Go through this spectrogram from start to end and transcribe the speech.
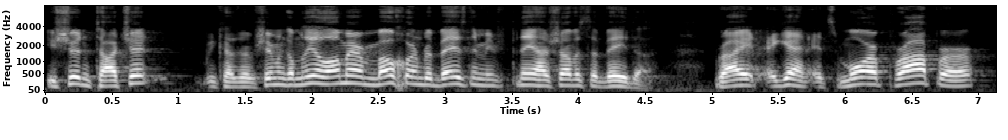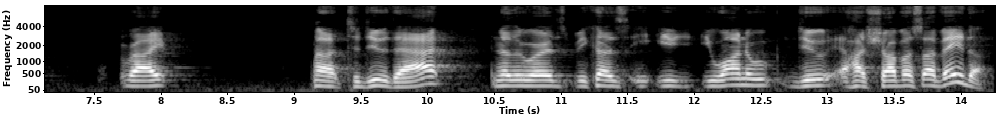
you shouldn't touch it because Rav Shimon Gamliel Omer mocher and bebezdim mipnei hashavas aveda. Right? Again, it's more proper, right, uh, to do that. In other words, because you, you want to do hashavas aveda,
